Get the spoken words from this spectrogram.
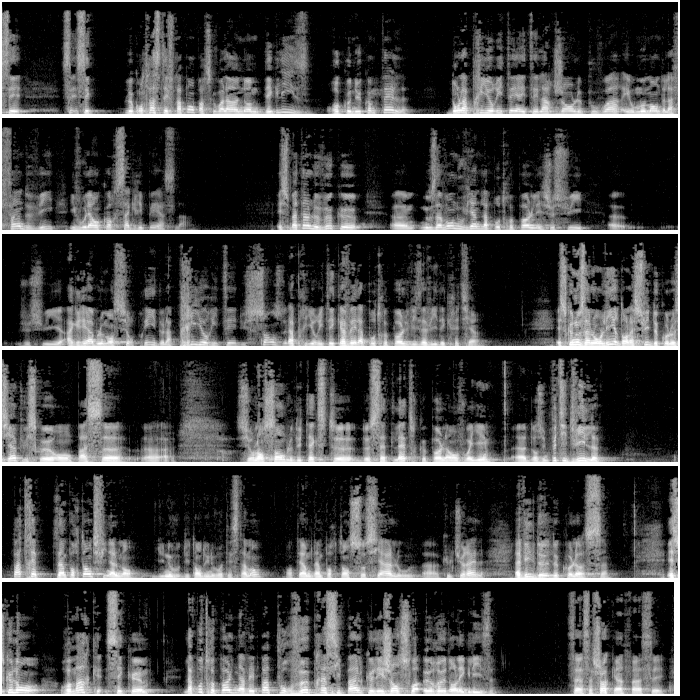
c'est, le contraste est frappant parce que voilà un homme d'église, reconnu comme tel, dont la priorité a été l'argent, le pouvoir, et au moment de la fin de vie, il voulait encore s'agripper à cela. Et ce matin, le vœu que euh, nous avons nous vient de l'apôtre Paul, et je suis, euh, je suis agréablement surpris de la priorité, du sens de la priorité qu'avait l'apôtre Paul vis-à-vis des chrétiens. Et ce que nous allons lire dans la suite de Colossiens, puisqu'on passe euh, sur l'ensemble du texte de cette lettre que Paul a envoyée dans une petite ville pas très importante finalement du, du temps du Nouveau Testament, en termes d'importance sociale ou euh, culturelle, la ville de, de Colosse. Et ce que l'on remarque, c'est que l'apôtre Paul n'avait pas pour vœu principal que les gens soient heureux dans l'Église. Ça, ça choque, hein enfin, c'est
